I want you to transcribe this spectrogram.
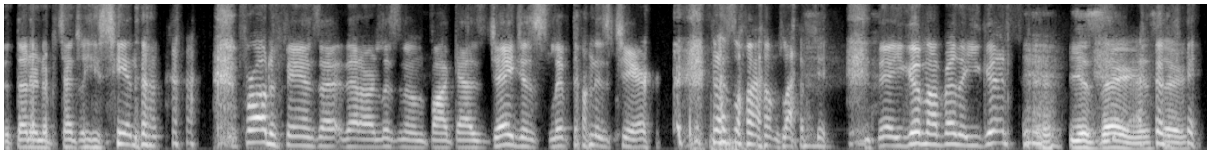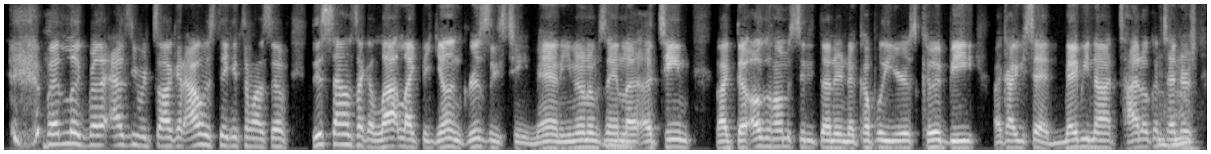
the Thunder and the potential you see in them. For all the fans that, that are listening on the podcast, Jay just slipped on his chair. That's why I'm laughing. Yeah, you good, my brother? You good? yes, sir. Yes, sir. but look, brother, as you were talking, I was thinking to myself, this sounds like a lot like the young Grizzlies team, man. You know what I'm saying? Mm-hmm. Like a team like the Oklahoma City Thunder in a couple of years could be, like how you said, maybe not title contenders, mm-hmm.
